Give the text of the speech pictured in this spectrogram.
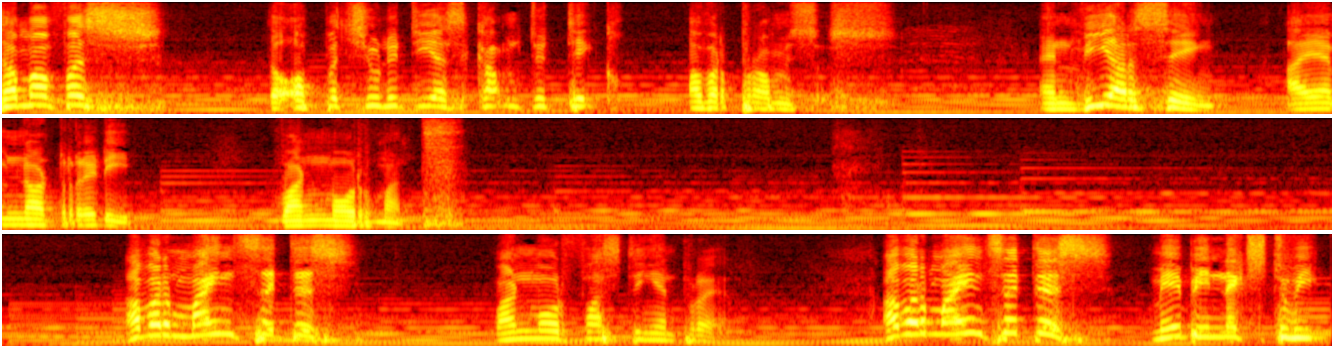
Some of us, the opportunity has come to take our promises. and we are saying, I am not ready. One more month. Our mindset is one more fasting and prayer. Our mindset is maybe next week.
